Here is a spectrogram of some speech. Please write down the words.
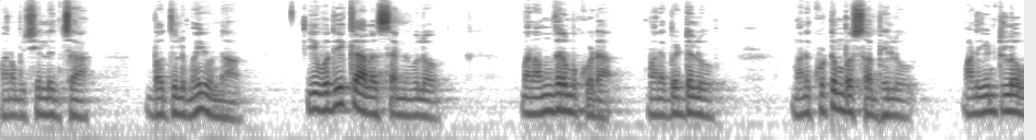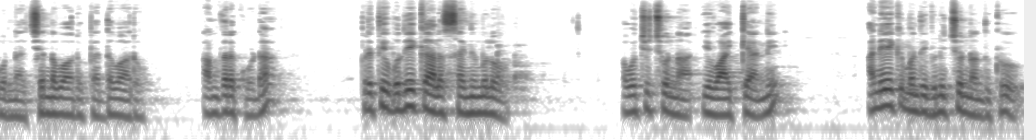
మనము చెల్లించ బద్దులమై ఉన్నాం. ఈ ఉదయకాల సమయంలో మనందరము కూడా మన బిడ్డలు మన కుటుంబ సభ్యులు మన ఇంటిలో ఉన్న చిన్నవారు పెద్దవారు అందరూ కూడా ప్రతి ఉదయకాల సమయంలో వచ్చుచున్న ఈ వాక్యాన్ని అనేక మంది వినుచున్నందుకు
